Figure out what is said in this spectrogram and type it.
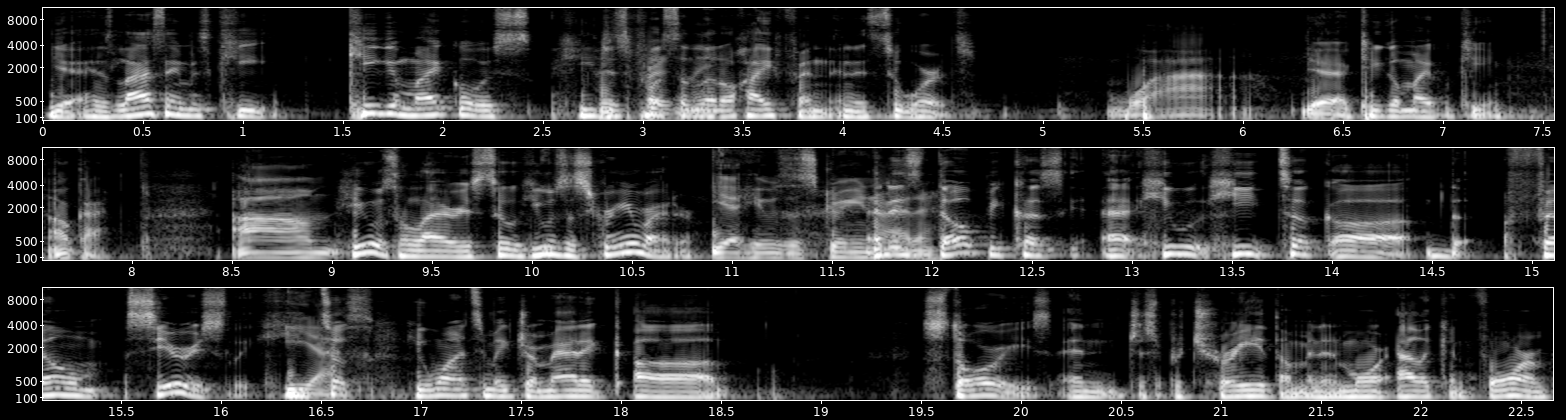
Yeah, his last name is Key. Keegan Michael is he His just puts a name? little hyphen in his two words. Wow. Yeah, Keegan Michael Key. Okay. Um. He was hilarious too. He was a screenwriter. Yeah, he was a screenwriter. And it's dope because uh, he he took uh, the film seriously. He Yes. took he wanted to make dramatic uh, stories and just portray them in a more elegant form.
